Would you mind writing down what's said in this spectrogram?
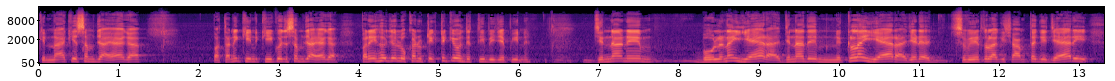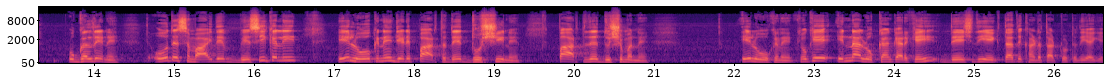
ਕਿੰਨਾ ਕੀ ਸਮਝਾਇਆ ਹੈਗਾ, ਪਤਾ ਨਹੀਂ ਕੀ ਕੀ ਕੁਝ ਸਮਝਾਇਆ ਹੈਗਾ, ਪਰ ਇਹੋ ਜਿਹੇ ਲੋਕਾਂ ਨੂੰ ਟਿਕਟ ਕਿਉਂ ਦਿੱਤੀ ਬੀਜੇਪੀ ਨੇ? ਜਿਨ੍ਹਾਂ ਨੇ ਬੋਲਣਾ ਹੀ ਜ਼ਹਿਰ ਆ, ਜਿਨ੍ਹਾਂ ਦੇ ਨਿਕਲਣਾ ਹੀ ਜ਼ਹਿਰ ਆ, ਜਿਹੜੇ ਸਵੇਰ ਤੋਂ ਲੈ ਕੇ ਸ਼ਾਮ ਤੱਕ ਜ਼ਹਿਰ ਹੀ ਉਗਲਦੇ ਨੇ ਤੇ ਉਹ ਤੇ ਸਮਾਜ ਦੇ ਬੇਸਿਕਲੀ ਇਹ ਲੋਕ ਨੇ ਜਿਹੜੇ ਭਾਰਤ ਦੇ ਦੋਸ਼ੀ ਨੇ, ਭਾਰਤ ਦੇ ਦੁਸ਼ਮਣ ਨੇ। ਇਹ ਲੋਕ ਨੇ, ਕਿਉਂਕਿ ਇਹਨਾਂ ਲੋਕਾਂ ਕਰਕੇ ਹੀ ਦੇਸ਼ ਦੀ ਏਕਤਾ ਤੇ ਅਖੰਡਤਾ ਟੁੱਟਦੀ ਹੈਗੀ।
